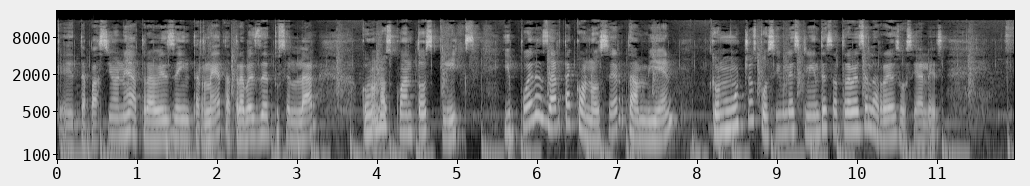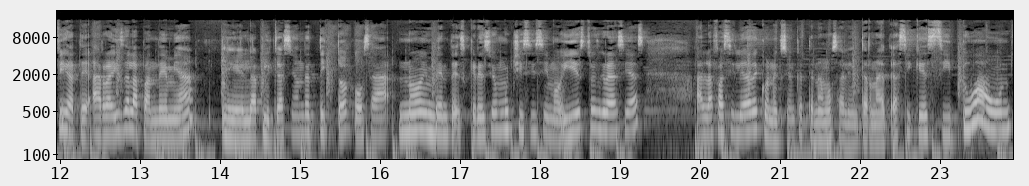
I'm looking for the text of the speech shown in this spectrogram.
que te apasione a través de internet, a través de tu celular, con unos cuantos clics y puedes darte a conocer también con muchos posibles clientes a través de las redes sociales. Fíjate, a raíz de la pandemia, eh, la aplicación de TikTok, o sea, no inventes, creció muchísimo y esto es gracias a la facilidad de conexión que tenemos al Internet. Así que si tú aún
